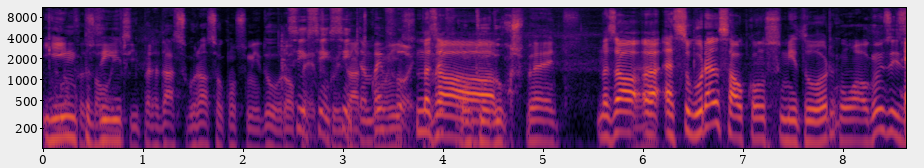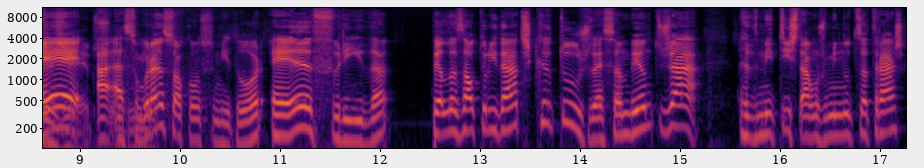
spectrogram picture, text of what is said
e Não foi só impedir. isso, E para dar segurança ao consumidor, ao Sim, sim, sim, também com foi. isto. Mas, Com ó, todo o respeito, Mas ó, a, a segurança ao consumidor com alguns é exageros. a, a admito. segurança ao consumidor é aferida pelas autoridades que tu, José Sambento, já admitiste há uns minutos atrás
